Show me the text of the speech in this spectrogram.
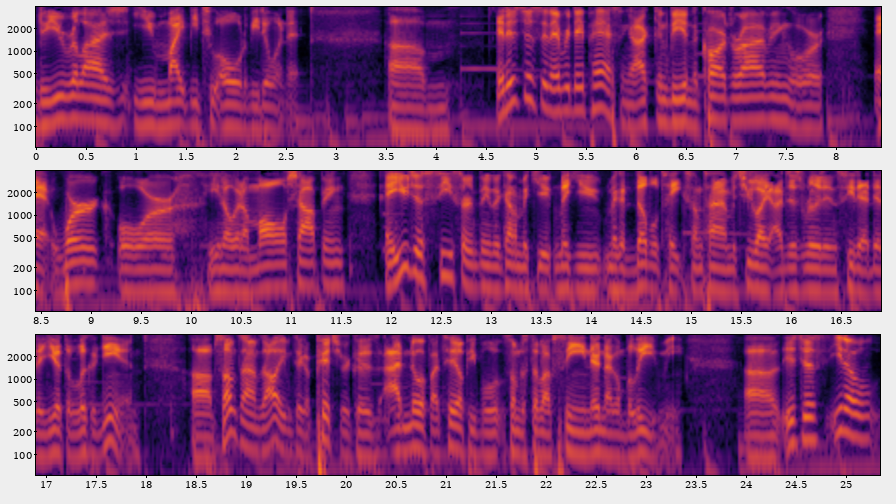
do you realize you might be too old to be doing it? Um, it is just an everyday passing. I can be in the car driving or at work or you know in a mall shopping and you just see certain things that kind of make you make you make a double take sometimes but you like i just really didn't see that did you have to look again um, sometimes i'll even take a picture because i know if i tell people some of the stuff i've seen they're not gonna believe me uh, it's just you know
